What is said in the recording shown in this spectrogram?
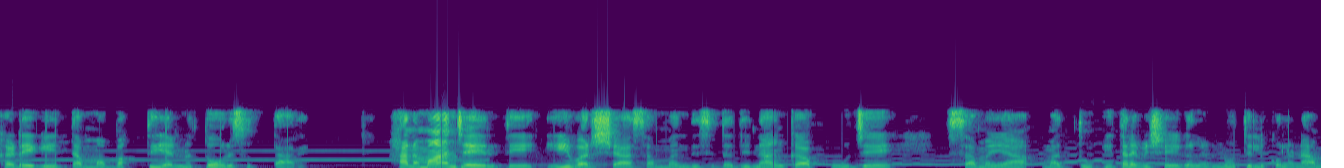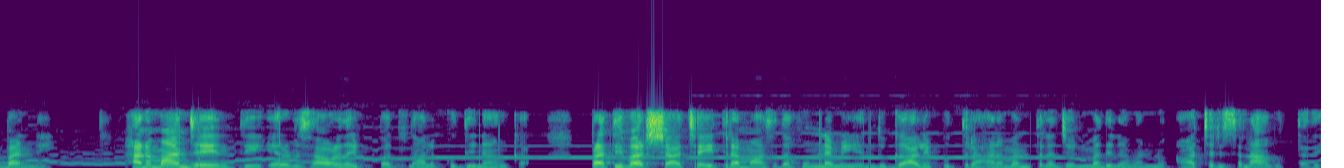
ಕಡೆಗೆ ತಮ್ಮ ಭಕ್ತಿಯನ್ನು ತೋರಿಸುತ್ತಾರೆ. ಹನುಮಾನ್ ಜಯಂತಿ ಈ ವರ್ಷ ಸಂಬಂಧಿಸಿದ ದಿನಾಂಕ, ಪೂಜೆ, ಸಮಯ ಮತ್ತು ಇತರ ವಿಷಯಗಳನ್ನು ತಿಳ್ಕೊಳ್ಳೋಣ. ಬನ್ನಿ. ಹನುಮಾನ್ ಜಯಂತಿ ಎರಡು ಸಾವಿರದ ಇಪ್ಪತ್ನಾಲ್ಕು ದಿನಾಂಕ. ಪ್ರತಿ ವರ್ಷ ಚೈತ್ರ ಮಾಸದ ಹುಣ್ಣಿಮೆಯಂದು ಗಾಲಿಪುತ್ರ ಹನುಮಂತನ ಜನ್ಮದಿನವನ್ನು ಆಚರಿಸಲಾಗುತ್ತದೆ.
